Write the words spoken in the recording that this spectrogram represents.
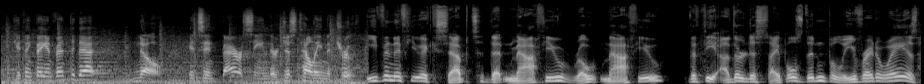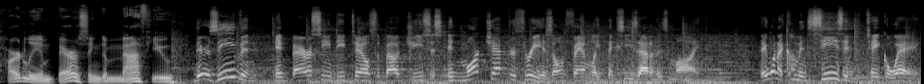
Do you think they invented that? No. It's embarrassing. They're just telling the truth. Even if you accept that Matthew wrote Matthew, that the other disciples didn't believe right away is hardly embarrassing to Matthew. There's even embarrassing details about Jesus. In Mark chapter 3, his own family thinks he's out of his mind. They want to come and seize him to take away.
